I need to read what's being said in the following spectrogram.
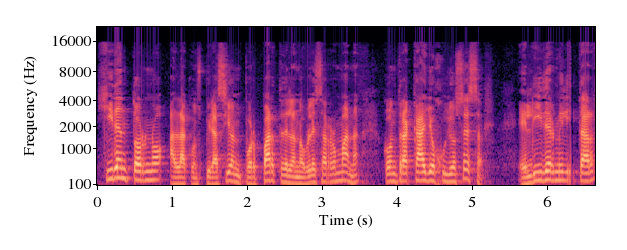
Gira en torno a la conspiración por parte de la nobleza romana contra Cayo Julio César, el líder militar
